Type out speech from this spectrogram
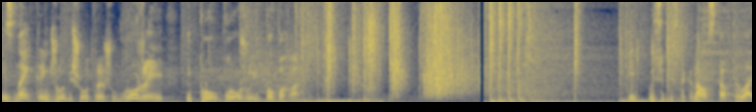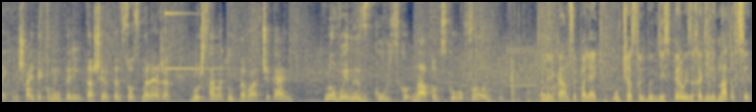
із найкрінжовішого трешу ворожої і про ворожої пропаганди. Підписуйтесь на канал, ставте лайк, лишайте коментарі та шерте в соцмережах, бо ж саме тут на вас чекають новини з Курсько-Натовського фронту. Американцы, поляки участвовали бы здесь. Первые заходили натовцы,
